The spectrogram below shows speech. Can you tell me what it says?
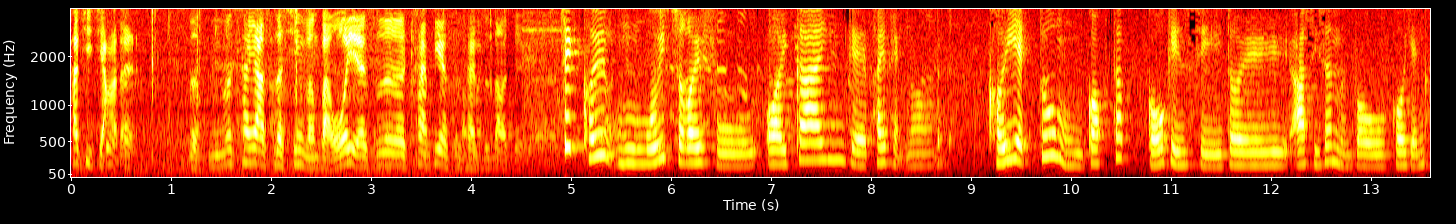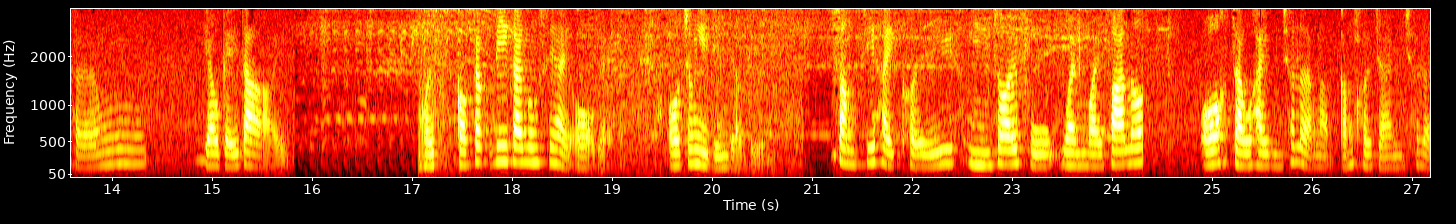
還是假的？是你們看亞視的新聞吧，我也是看電視才知道這個。即係佢唔會在乎外間嘅批評咯，佢亦都唔覺得嗰件事對亞視新聞部個影響有幾大。佢覺得呢間公司係我嘅，我中意點就點，甚至係佢唔在乎違唔違法咯。我就係唔出糧啦，咁佢就係唔出糧啦。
